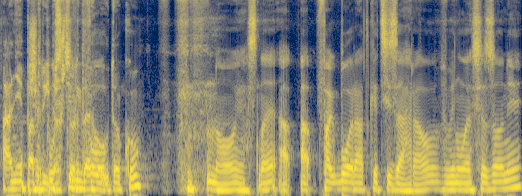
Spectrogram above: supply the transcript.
A nepatrí do štvrtého vol... útoku? No, jasné. A, a fakt bol rád, keď si zahral v minulej sezóne,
